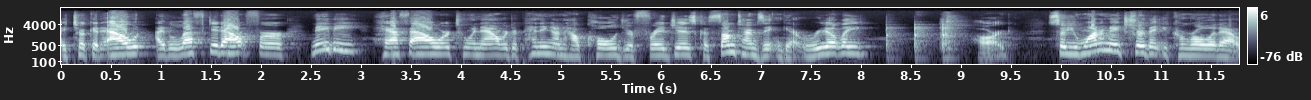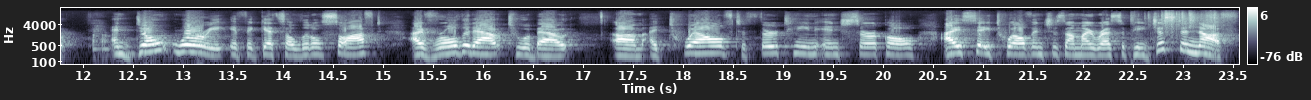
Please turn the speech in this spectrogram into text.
I took it out. I left it out for maybe half hour to an hour, depending on how cold your fridge is, because sometimes it can get really hard. So you want to make sure that you can roll it out. And don't worry if it gets a little soft. I've rolled it out to about um, a 12 to 13 inch circle. I say 12 inches on my recipe, just enough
